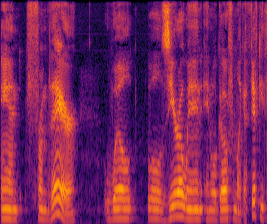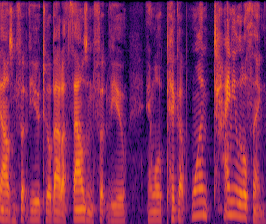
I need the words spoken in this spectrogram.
And from there, we'll we'll zero in and we'll go from like a 50,000 foot view to about a thousand foot view, and we'll pick up one tiny little thing,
